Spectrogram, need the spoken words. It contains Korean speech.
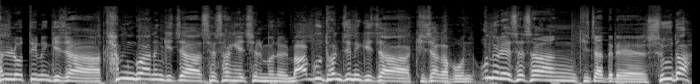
팔로 뛰는 기자, 탐구하는 기자, 세상의 질문을 마구 던지는 기자, 기자가 본 오늘의 세상 기자들의 수다.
